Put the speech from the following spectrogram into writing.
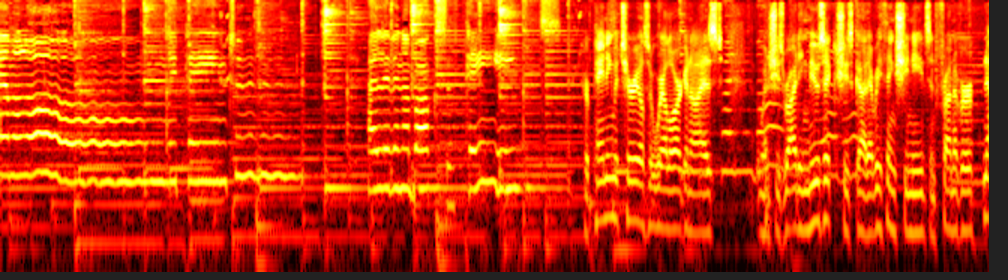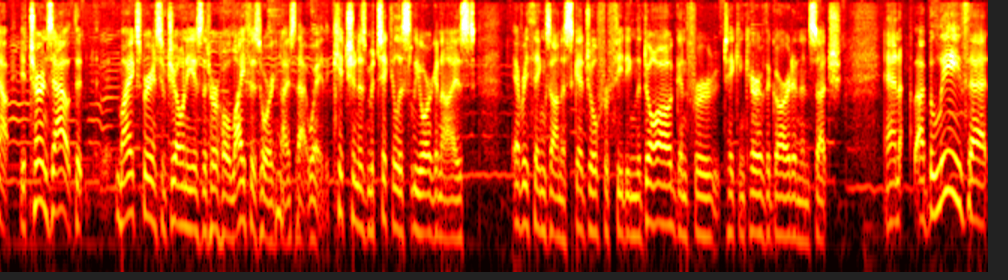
am a lonely painter. I live in a box of paints. Her painting materials are well organized. When she's writing music, she's got everything she needs in front of her. Now, it turns out that my experience of Joni is that her whole life is organized that way. The kitchen is meticulously organized. Everything's on a schedule for feeding the dog and for taking care of the garden and such. And I believe that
